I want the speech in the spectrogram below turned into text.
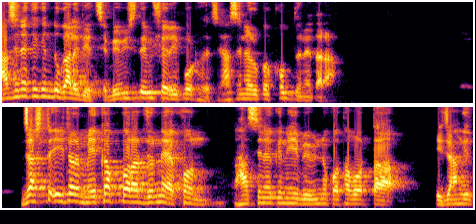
হাসিনাকে কিন্তু গালি দিচ্ছে। বিবিসিতে বিষয়ে রিপোর্ট হয়েছে। হাসিনার উপর ক্ষুব্ধ নেতারা জাস্ট এটার মেকআপ করার জন্য এখন হাসিনাকে নিয়ে বিভিন্ন কথাবার্তা এই জাহাঙ্গীর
